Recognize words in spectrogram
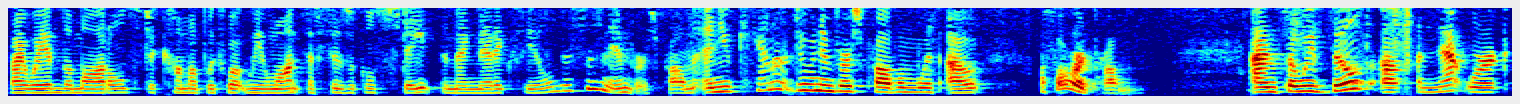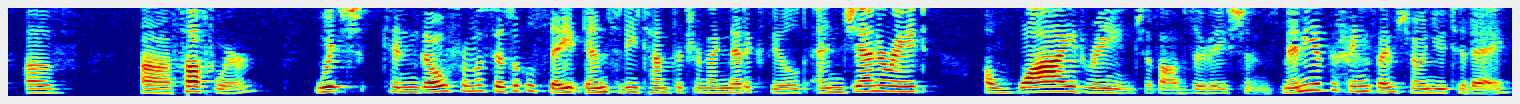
by way of the models to come up with what we want, the physical state, the magnetic field. This is an inverse problem, and you cannot do an inverse problem without a forward problem. And so we've built up a network of uh, software which can go from a physical state, density, temperature, magnetic field, and generate a wide range of observations. Many of the things I've shown you today,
